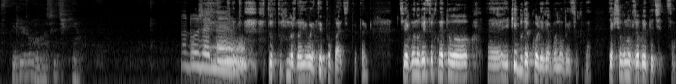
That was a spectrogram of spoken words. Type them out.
в стилі ромашечки. Ну дуже не. Тобто можна його йти побачити, так? Чи як воно висохне, то е, який буде колір, як воно висохне? Якщо воно вже випечеться?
